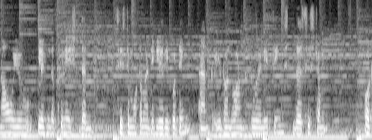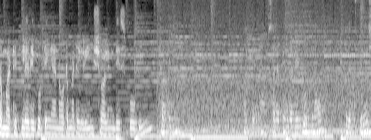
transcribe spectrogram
now you click in the finish then system automatically rebooting and you don't want to do anything. The system automatically rebooting and automatically installing this starting. Okay I'm selecting the reboot now. Click finish.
